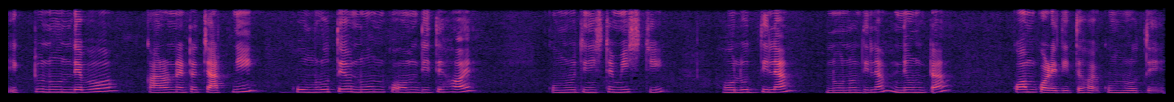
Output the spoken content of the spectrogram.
একটু নুন দেব, কারণ এটা চাটনি, কুমড়োতেও নুন কম দিতে হয়। কুমড়ো জিনিসটা মিষ্টি। হলুদ দিলাম, নুনও দিলাম, নুনটা কম করে দিতে হয় কুমড়োতে।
